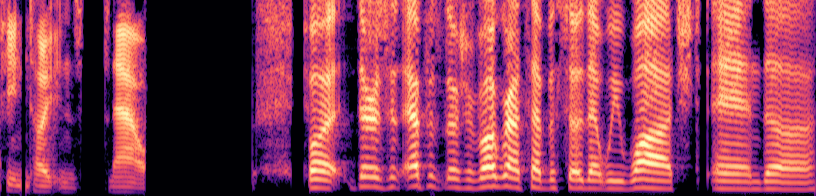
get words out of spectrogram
Teen Titans now. But there's an episode, there's a Rugrats episode that we watched, and uh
